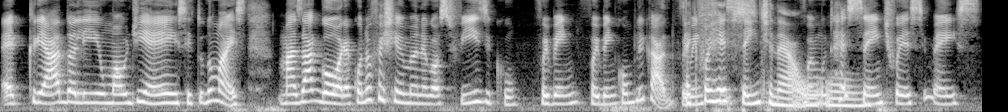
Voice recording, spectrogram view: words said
é, criado ali uma audiência e tudo mais. Mas agora, quando eu fechei o meu negócio físico, foi bem, foi bem complicado. Foi é bem que foi difícil. recente, né? Foi o- muito o- recente, foi esse mês.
